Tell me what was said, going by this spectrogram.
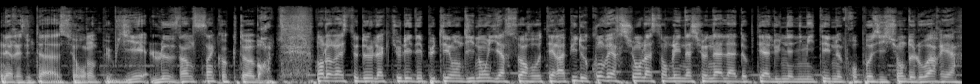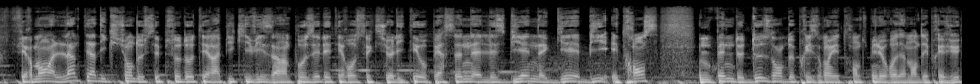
Les résultats seront publiés le 25 octobre. Dans le reste de l'actu, les députés ont dit non hier soir aux thérapies de conversion. L'Assemblée nationale a adopté à l'unanimité une proposition de loi réaffirmant l'interdiction de ces pseudothérapies qui visent à imposer l'hétérosexualité aux personnes lesbiennes, gays, bi et trans. Une peine de deux ans de prison et 30 000 euros d'amende est prévue.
